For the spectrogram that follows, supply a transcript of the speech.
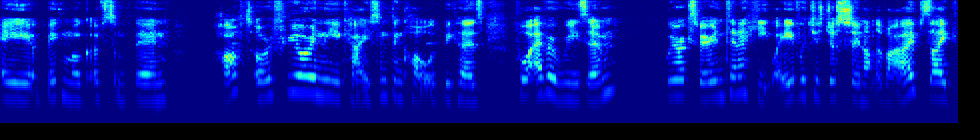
a big mug of something hot, or if you're in the UK, something cold, because for whatever reason, we're experiencing a heat wave, which is just so not the vibes. Like,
